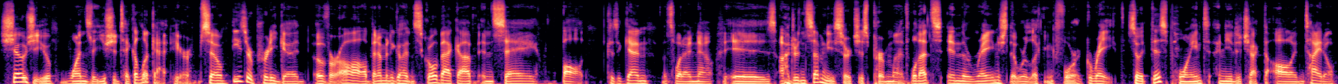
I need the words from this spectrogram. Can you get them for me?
shows you ones that you should take a look at here. So these are pretty good overall, but I'm gonna go ahead and scroll back up and say bald because again, that's what I know is 170 searches per month. Well, that's in the range that we're looking for. Great. So at this point, I need to check the all in title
